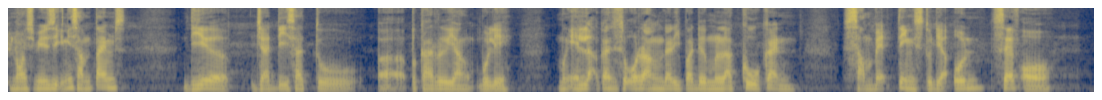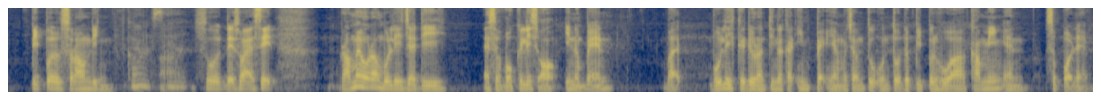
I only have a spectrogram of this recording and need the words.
Noise music ni sometimes dia jadi satu uh, perkara yang boleh mengelakkan seseorang daripada melakukan some bad things to their own self or people surrounding. Of course. Uh, so that's why I said ramai orang boleh jadi as a vocalist or in a band but boleh ke diorang tinggalkan impact yang macam tu untuk the people who are coming and support them.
